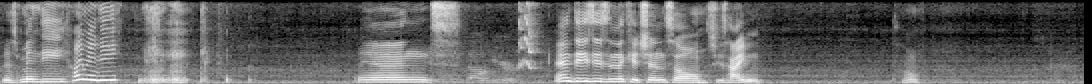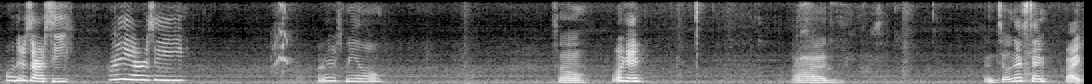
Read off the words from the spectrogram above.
there's Mindy. Hi, Mindy. and and Daisy's in the kitchen, so she's hiding. So, oh, there's RC. Hi, RC. And oh, there's Milo. So, okay. Uh, until next time. Bye.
